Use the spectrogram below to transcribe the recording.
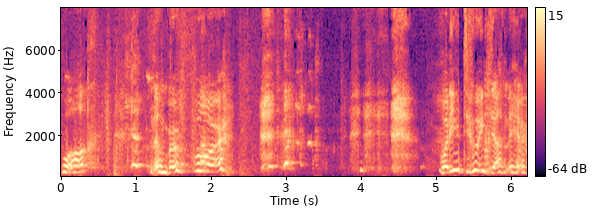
Wall number four. What are you doing down there?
